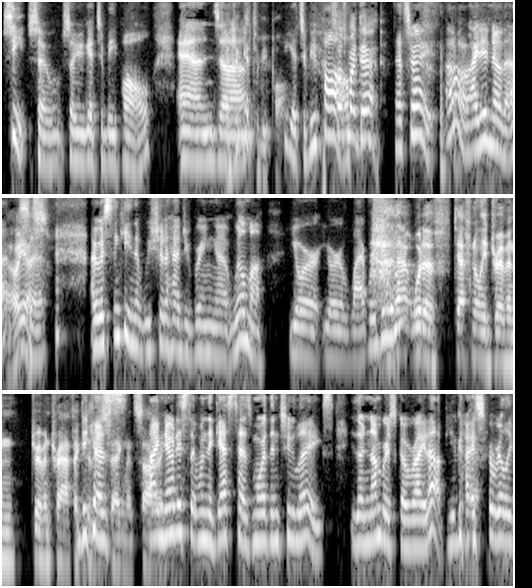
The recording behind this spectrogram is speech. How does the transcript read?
seat, so so you get to be Paul, and uh, I do get to be Paul. you get to be Paul. So's my dad. That's right. Oh, I didn't know that. Oh yes. So, I was thinking that we should have had you bring uh, Wilma, your your Labradoodle. that would have definitely driven driven traffic Because to this segment. Sorry. I noticed that when the guest has more than two legs, the numbers go right up. You guys are really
